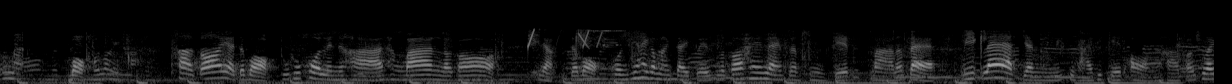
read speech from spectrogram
ขึ้นมา บอกเขาหน่อยค่ะ ค่ะก็อยากจะบอกทุกๆ คนเลยนะคะ ทางบ้านแล้วก็อยากจะ บอกคนที่ให้กำลังใจเกรซแล้วก็ให้แรงสนับสนุนเกรซมาตั้งแต่วีคแรกยันวีคสุดท้ายที่เกรซออกนะคะ ก็ช่วย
